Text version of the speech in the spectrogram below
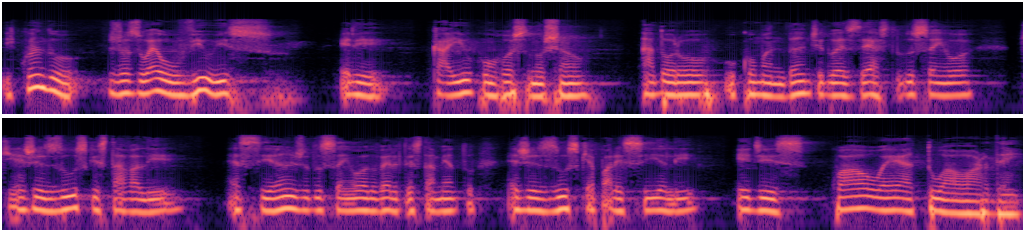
E quando Josué ouviu isso, ele caiu com o rosto no chão, adorou o comandante do exército do Senhor, que é Jesus que estava ali. Esse anjo do Senhor do Velho Testamento é Jesus que aparecia ali e diz: Qual é a tua ordem,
